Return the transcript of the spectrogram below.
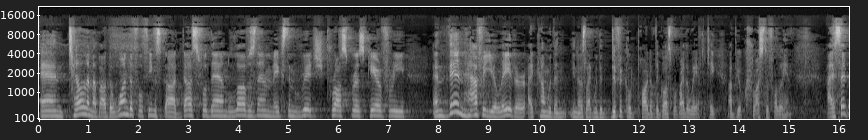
and tell them about the wonderful things God does for them, loves them, makes them rich, prosperous, carefree. And then half a year later, I come with an, you know, it's like with the difficult part of the gospel. By the way, you have to take up your cross to follow him. I said,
